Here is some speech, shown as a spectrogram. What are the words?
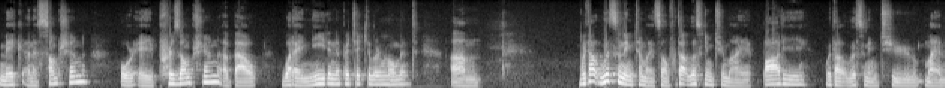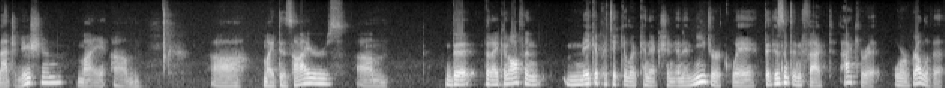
make an assumption or a presumption about what I need in a particular moment, um, without listening to myself, without listening to my body, without listening to my imagination, my um, uh, my desires, um, that, that I can often make a particular connection in a knee-jerk way that isn't in fact accurate or relevant.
